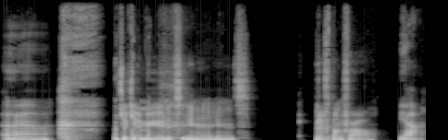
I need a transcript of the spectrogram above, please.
eh, Zat jij meer in het, in, eh, in het rechtbankverhaal? ja,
